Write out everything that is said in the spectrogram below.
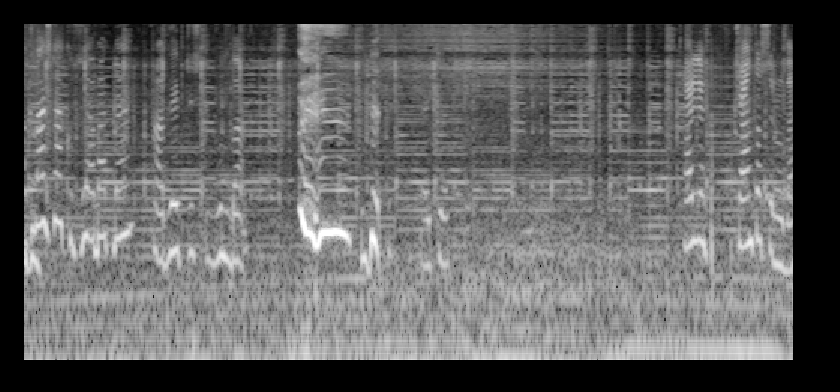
Arkadaşlar kusura bakmayın. Tablet düştü bundan. Peki. Hadi çantası orada.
